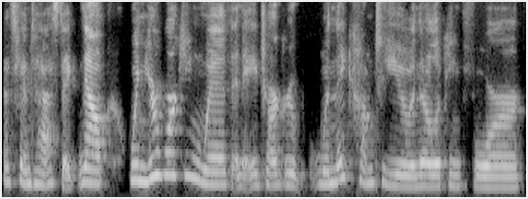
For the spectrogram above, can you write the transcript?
That's fantastic. Now, when you're working with an HR group, when they come to you and they're looking for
